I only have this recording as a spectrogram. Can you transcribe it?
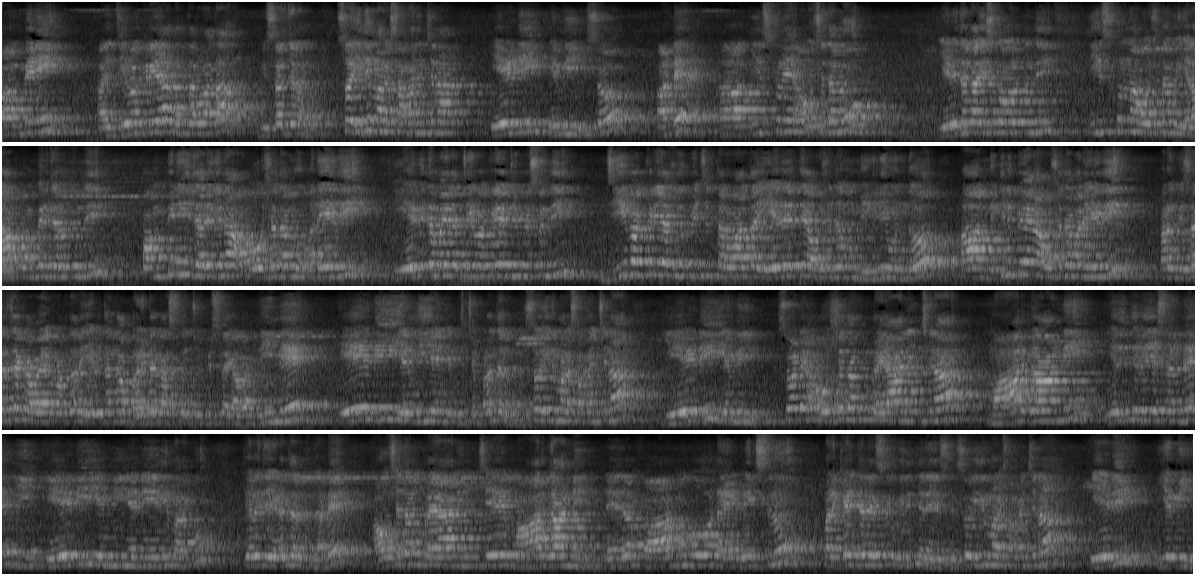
పంపిణీ అది జీవక్రియ దాని తర్వాత విసర్జనము. సో ఇది మనకు సంబంధించిన ఏడిఎంఈ సో అంటే తీసుకునే ఔషధము ఏ విధంగా తీసుకోగలుగుతుంది? తీసుకున్న ఔషధం ఎలా పంపిణీ జరుగుతుంది? పంపిణీ జరిగిన ఔషధము అనేది ఏ విధమైన జీవక్రియ చూపిస్తుంది? జీవక్రియ చూపించిన తర్వాత ఏదైతే ఔషధం మిగిలి ఉందో ఆ మిగిలిపోయిన ఔషధం అనేది మనం విసర్జక అవయవం ద్వారా ఏ విధంగా బయటకు వస్తుందో చూపిస్తాయి కాబట్టి దీన్నే ఏడిఎంఈ అని చెప్పి చెప్పడం జరుగుతుంది. సో ఇది మనకు సంబంధించిన ఏడిఎంఈ సో అంటే ఔషధం ప్రయాణించిన మార్గాన్ని ఏది తెలియజేస్తుందంటే ఈ ఏడిఎంఈ అనేది మనకు తెలియజేయడం జరుగుతుంది. అంటే ఔషధం ప్రయాణించే మార్గాన్ని లేదా ఫార్మకోడైటిక్స్ను మనకి తెలియజేస్తుంది? ఇది తెలియజేస్తుంది. సో ఇది మనకు సంబంధించిన ఏడిఎంఈ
